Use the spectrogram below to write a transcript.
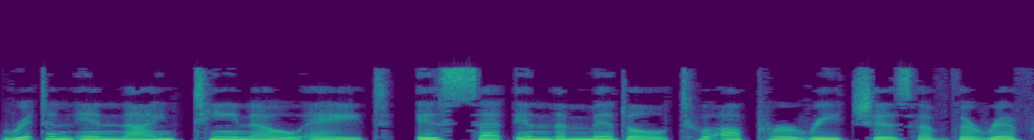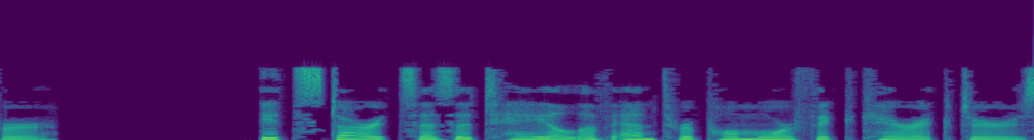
written in 1908, is set in the middle to upper reaches of the river. It starts as a tale of anthropomorphic characters,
